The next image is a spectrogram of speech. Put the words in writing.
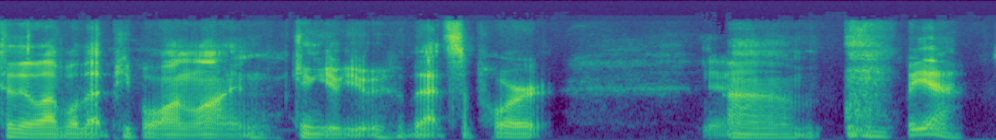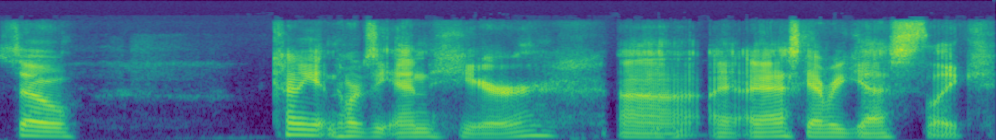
to the level that people online can give you that support. Yeah Um, but yeah, so kind of getting towards the end here. Uh, I, I ask every guest like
